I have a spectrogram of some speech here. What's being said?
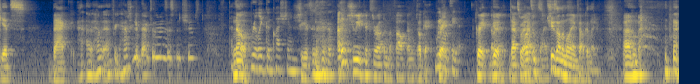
gets back how, how, I forget, how does she get back to the resistance ships That's No. a really good question. she gets I think Chewie picks her up in the Falcon. okay we great don't see it. Great, good. Okay. That's what Well, happens. implied. She's on the Millennium Falcon later. Um,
